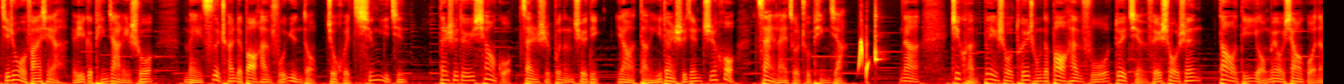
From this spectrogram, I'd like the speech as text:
其中我发现啊，有一个评价里说，每次穿着暴汗服运动就会轻一斤，但是对于效果暂时不能确定，要等一段时间之后再来做出评价。那这款备受推崇的暴汗服对减肥瘦身到底有没有效果呢？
